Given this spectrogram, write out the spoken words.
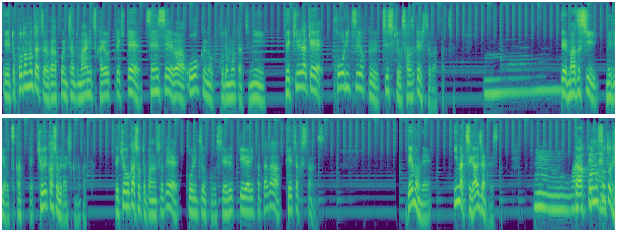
えーと、子どもたちは学校にちゃんと毎日通ってきて先生は多くの子どもたちにできるだけ効率よく知識を授ける必要があったんですよ。で貧しいメディアを使って教育科書ぐらいしかなかった。で教科書と板書で効率よく教えるっていうやり方が定着したんです。でもね今違うじゃないですか。うん学校の外で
